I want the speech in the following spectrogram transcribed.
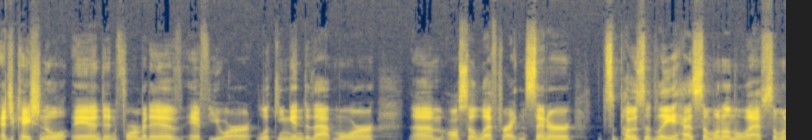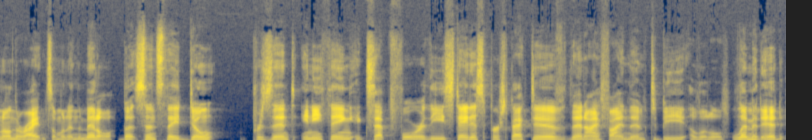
educational and informative if you are looking into that more. Um, also, left, right, and center supposedly has someone on the left, someone on the right, and someone in the middle. But since they don't present anything except for the statist perspective, then I find them to be a little limited.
